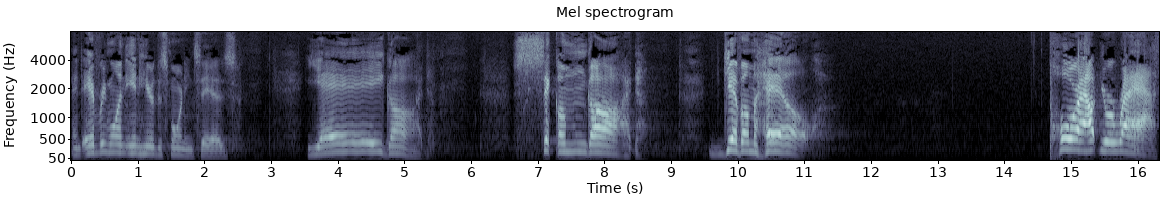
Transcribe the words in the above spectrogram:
And everyone in here this morning says, Yay, God. Sick 'em, God. Give 'em hell. Pour out your wrath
